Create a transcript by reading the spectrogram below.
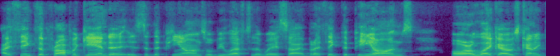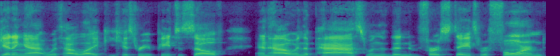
I think the propaganda is that the peons will be left to the wayside, but I think the peons are like I was kind of getting at with how like history repeats itself and how in the past when the first states were formed,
